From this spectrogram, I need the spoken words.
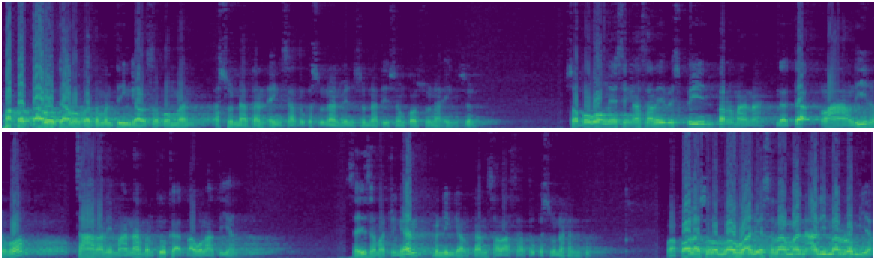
Fakot taroka mongko temen tinggal sapa man sunatan ing satu kesunan min sunnati sangka sunah ingsun. Sapa wonge sing asale wis pinter mana, dadak lali napa carane mana mergo gak tahu latihan. Saya sama dengan meninggalkan salah satu kesunahanku. Wa qala sallallahu alaihi wasallam man alimar rumya.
